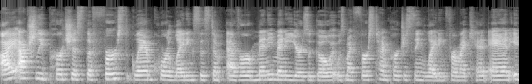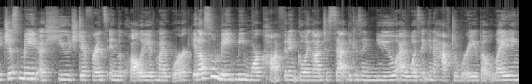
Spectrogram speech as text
I actually purchased the first Glamcor lighting system ever many, many years ago. It was my first time purchasing lighting for my kit and it just made a huge difference in the quality of my work. It also made me more confident going on to set because I knew I wasn't gonna have to worry about lighting.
